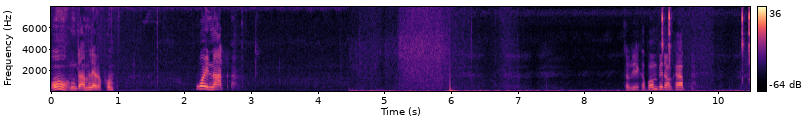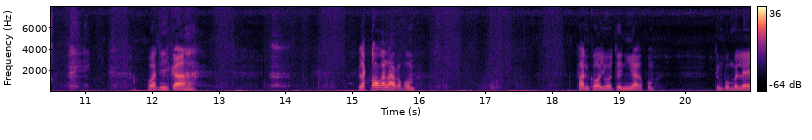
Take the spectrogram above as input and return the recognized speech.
โอ้ลุงดำมาแล้วครับผมว้ยนัด สวัสดีครับผมพี่น้องครับ วันนี้กาลักตอกันแล้วครับผมท่านก็โยเจอเนียครับผม ถึงผมไปเล่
